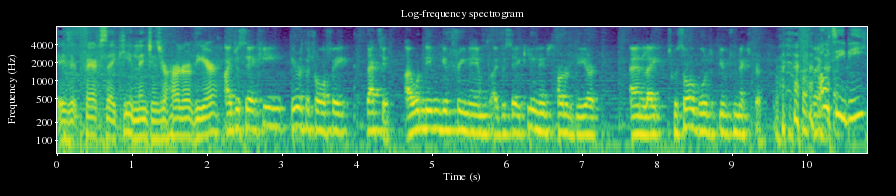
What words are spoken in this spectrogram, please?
Is it fair to say Cian Lynch is your hurler of the year? I just say Cian, here's the trophy. That's it. I wouldn't even give three names. I just say Cian Lynch hurler of the year. And like it was so good to give it to next year. OTB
